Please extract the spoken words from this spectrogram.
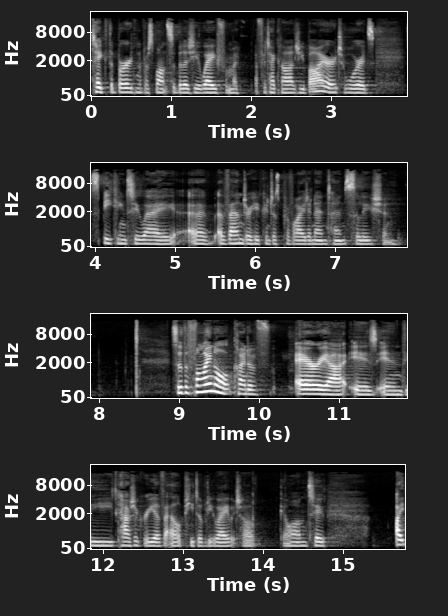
take the burden of responsibility away from a, a technology buyer towards speaking to a, a, a vendor who can just provide an end to end solution. So, the final kind of area is in the category of LPWA, which I'll go on to. I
